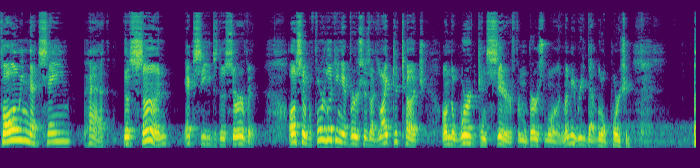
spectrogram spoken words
Following that same path, the Son exceeds the servant. Also, before looking at verses, I'd like to touch on the word consider from verse 1. Let me read that little portion.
